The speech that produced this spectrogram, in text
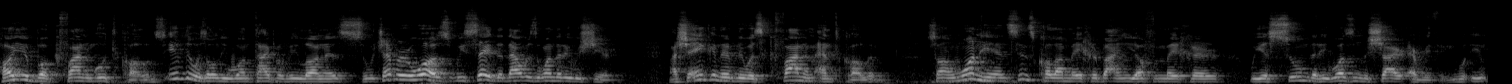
Hoyebuk fanim ut columns. If there was only one type of ilanis, whichever it was, we say that that was the one that he was shear. Mashenkin, if there was kfanim and kolim, so on one hand, since kolam mecher ba'in yofim mecher, we assume that he wasn't mishayir everything. He, he,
